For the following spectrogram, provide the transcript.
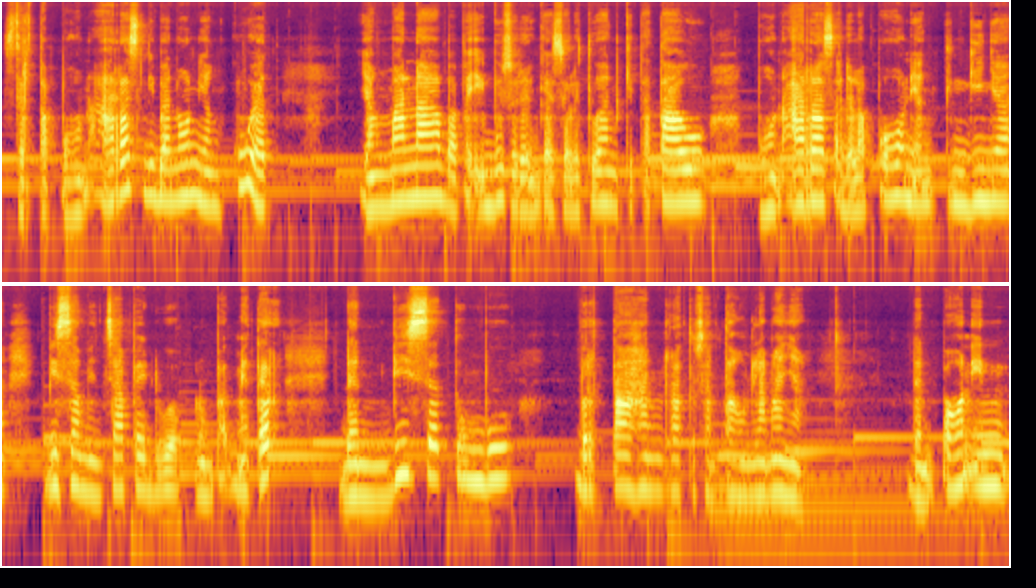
serta pohon aras Libanon yang kuat yang mana Bapak Ibu Saudara yang kasih oleh Tuhan kita tahu pohon aras adalah pohon yang tingginya bisa mencapai 24 meter dan bisa tumbuh bertahan ratusan tahun lamanya. Dan pohon ini,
